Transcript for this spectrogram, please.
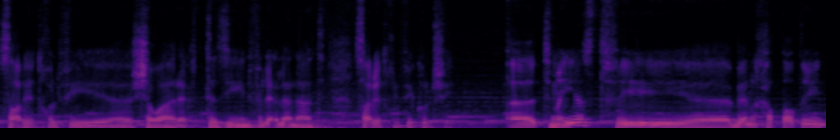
صار يدخل في الشوارع في التزيين في الإعلانات صار يدخل في كل شيء. تميزت في بين الخطاطين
